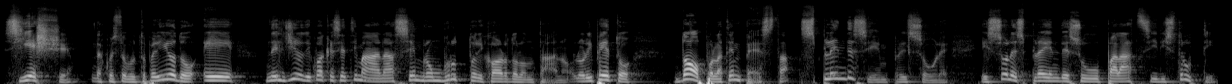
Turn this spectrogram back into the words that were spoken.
si esce da questo brutto periodo e nel giro di qualche settimana sembra un brutto ricordo lontano. Lo ripeto, dopo la tempesta splende sempre il sole. Il sole splende su palazzi distrutti,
